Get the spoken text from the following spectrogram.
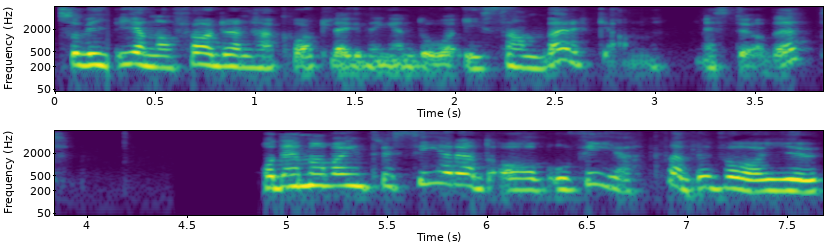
Så vi genomförde den här kartläggningen då i samverkan med stödet. Och det man var intresserad av att veta det var ju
